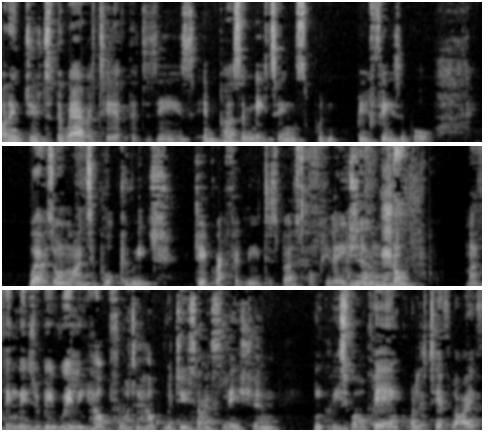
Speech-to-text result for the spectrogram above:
I think due to the rarity of the disease, in person meetings wouldn't be feasible, whereas online support could reach geographically dispersed populations. Yeah, sure. I think these would be really helpful to help reduce isolation, increase well-being, quality of life,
